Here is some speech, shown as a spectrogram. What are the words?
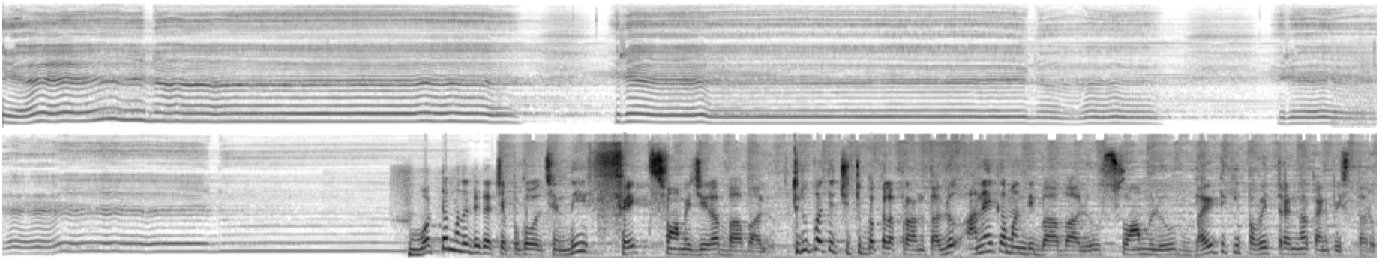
రనా. మొట్టమొదటిగా చెప్పుకోవాల్సింది ఫేక్ స్వామిజీల బాబాలు. తిరుపతి చుట్టుపక్కల ప్రాంతాల్లో అనేక మంది బాబాలు స్వాములు బయటికి పవిత్రంగా కనిపిస్తారు.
